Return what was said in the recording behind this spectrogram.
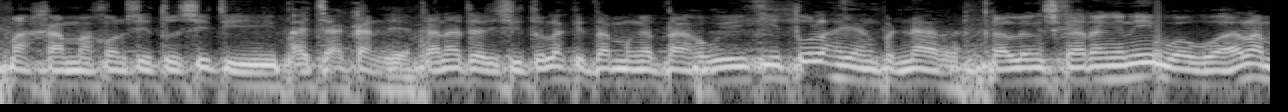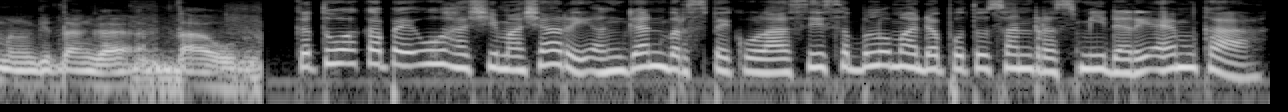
Mahkamah Konstitusi dibacakan ya. Karena dari situlah kita mengetahui itulah yang benar. Kalau yang sekarang ini wow alam kita nggak tahu. Ketua KPU Hashim Asyari enggan berspekulasi sebelum ada putusan resmi dari MK.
